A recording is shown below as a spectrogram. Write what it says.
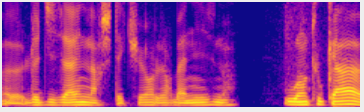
le design, l'architecture, l'urbanisme, ou en tout cas,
